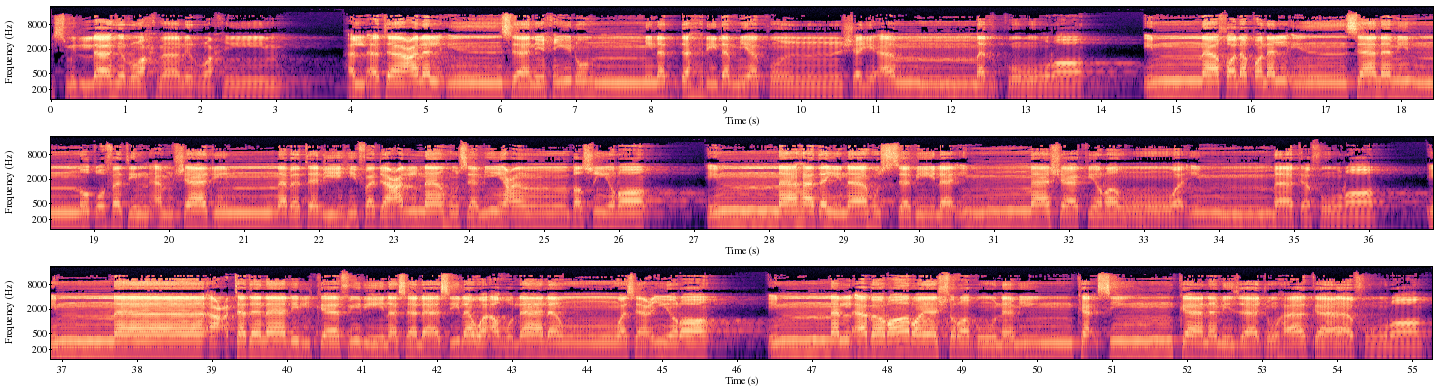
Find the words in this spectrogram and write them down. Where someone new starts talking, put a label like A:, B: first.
A: بسم الله الرحمن الرحيم. هل أتى على الإنسان حين من الدهر لم يكن شيئا مذكورا؟ إنا خلقنا الإنسان من نطفة أمشاج نبتليه فجعلناه سميعا بصيرا. انا هديناه السبيل اما شاكرا واما كفورا انا اعتدنا للكافرين سلاسل واغلالا وسعيرا ان الابرار يشربون من كاس كان مزاجها كافورا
